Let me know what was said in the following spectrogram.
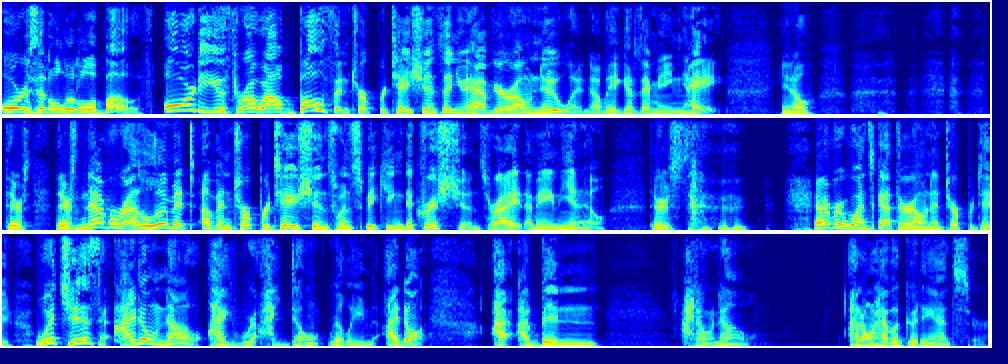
Or is it a little of both? Or do you throw out both interpretations and you have your own new one? Because I mean, hey, you know, there's there's never a limit of interpretations when speaking to Christians, right? I mean, you know, there's everyone's got their own interpretation. Which is? I don't know. I I don't really. I don't. I, I've been. I don't know. I don't have a good answer.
